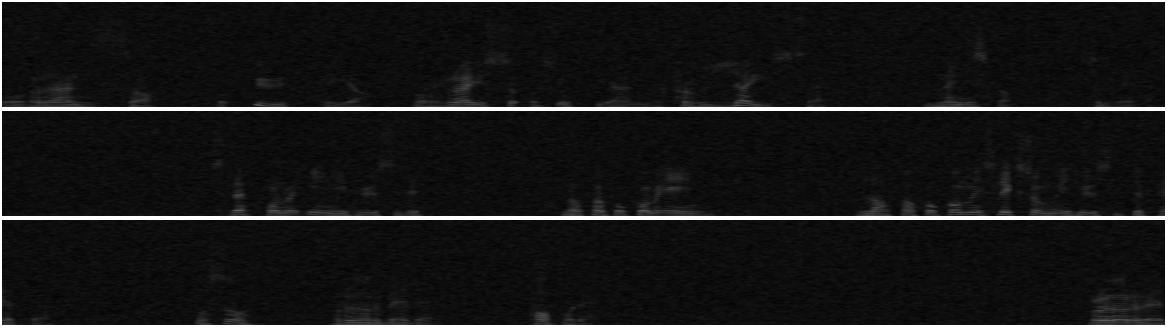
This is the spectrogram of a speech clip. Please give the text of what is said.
og renser og utfrir og røyser oss opp igjen og forløyser mennesker som lever. Slipp han inn i huset ditt. La han få komme inn. La han få komme inn slik som i huset til Peter. Og så rør ved det. Ta på det. Røre ved.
